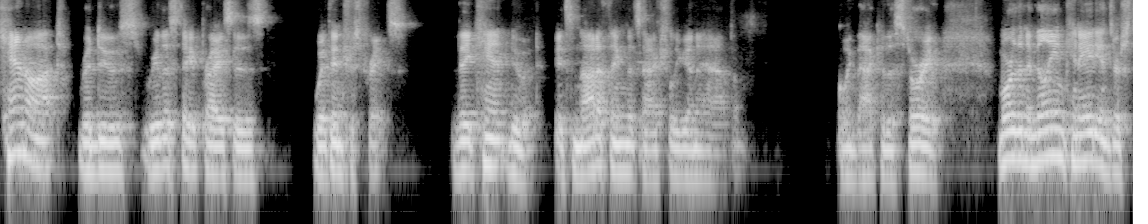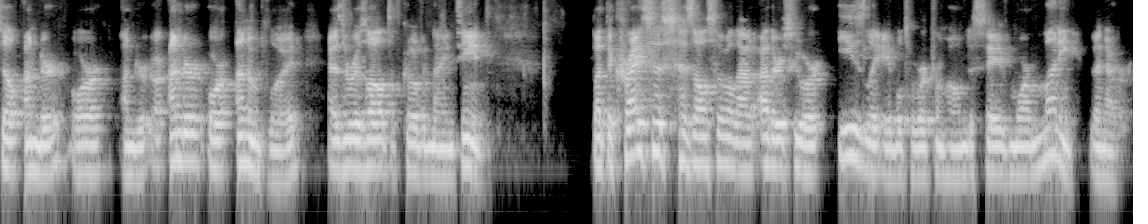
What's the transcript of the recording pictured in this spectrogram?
cannot reduce real estate prices with interest rates. They can't do it. It's not a thing that's actually going to happen. Going back to the story, more than a million Canadians are still under or under or under or unemployed as a result of COVID-19. But the crisis has also allowed others who are easily able to work from home to save more money than ever.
